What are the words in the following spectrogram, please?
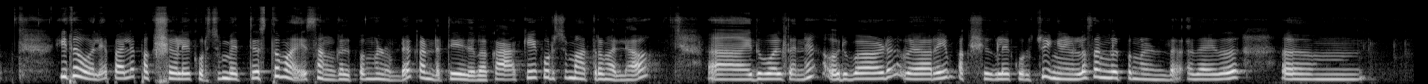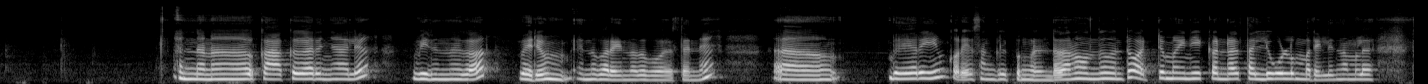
ഇതുപോലെ പല പക്ഷികളെക്കുറിച്ചും വ്യത്യസ്തമായ സങ്കല്പങ്ങളുണ്ട് കണ്ടെത്തി എഴുതുക കാക്കയെക്കുറിച്ച് മാത്രമല്ല ഇതുപോലെ തന്നെ ഒരുപാട് വേറെയും പക്ഷികളെക്കുറിച്ചും ഇങ്ങനെയുള്ള സങ്കല്പങ്ങളുണ്ട്. അതായത് എന്താണ് കാക്ക കരഞ്ഞാൽ വിരുന്നുകാർ വരും എന്ന് പറയുന്നത് പോലെ തന്നെ വേറെയും കുറേ സങ്കല്പങ്ങളുണ്ട്. അതാണ് ഒന്ന് വന്നിട്ട് ഒറ്റ മൈനയെ കണ്ടാൽ തല്ലുകൊള്ളും പറയില്ലേ? നമ്മൾ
